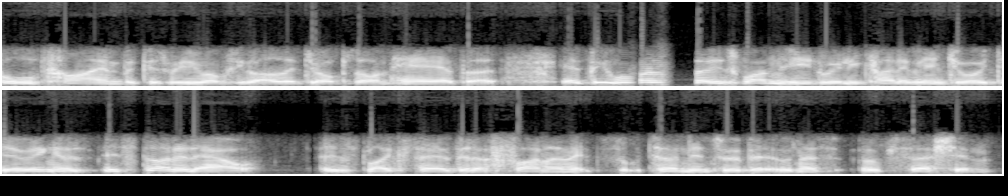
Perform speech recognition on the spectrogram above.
full time because we've obviously got other jobs on here, but it'd be one of those ones you'd really kind of enjoy doing. It, it started out as like say a bit of fun, and it sort of turned into a bit of an obsession.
